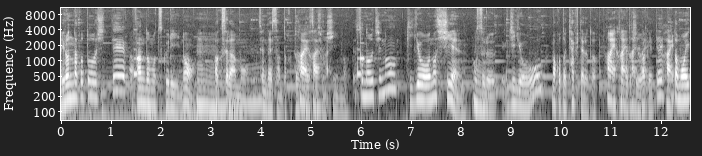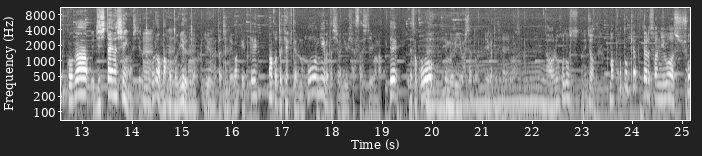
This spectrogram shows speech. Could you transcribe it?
いろんなことをしてファンドも作りのうんアクセラーも仙台さんとか東海さんと一緒にシーンの、はそのうちの企業の支援をする事業を誠キャピタルとはいう形で分けて、はい。あともう一個が自治体の支援をしているところをうん。誠ウィルという形で分けて誠キャピタルの方に私は入社させてもらってでそこを MB をしたという形になります。うんなるほどですね。じゃあ誠キャピタルさんには賞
